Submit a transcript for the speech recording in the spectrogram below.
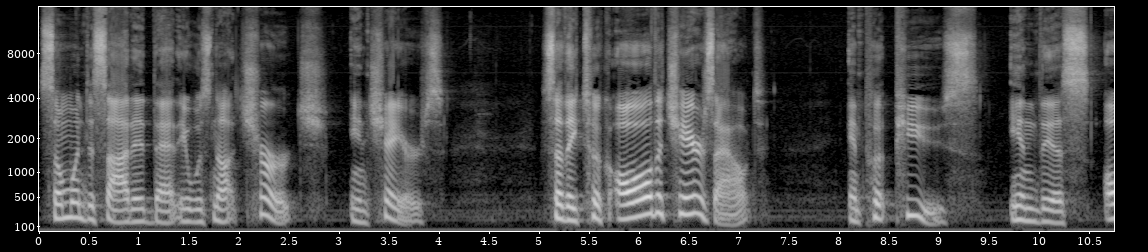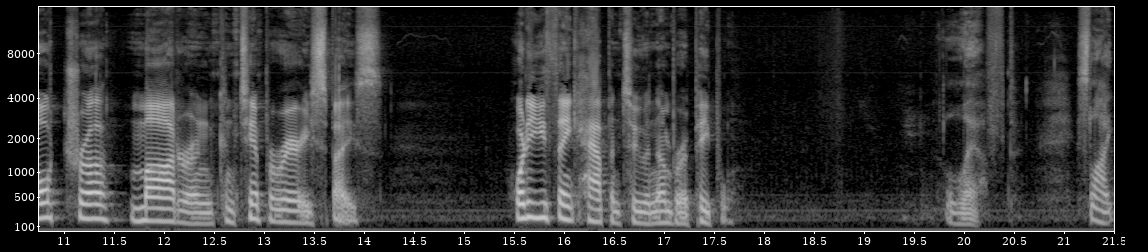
someone decided that it was not church in chairs. So they took all the chairs out and put pews in this ultra modern contemporary space. What do you think happened to a number of people? Left. It's like,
